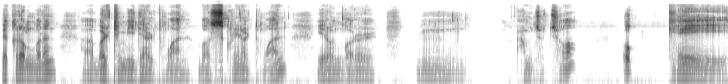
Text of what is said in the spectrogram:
근데 그런 거는 어, 멀티미디어를 통한 뭐 스크린을 통한 이런 거를 음, 하면 좋죠. 오케이.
